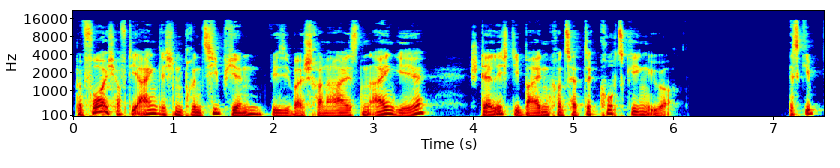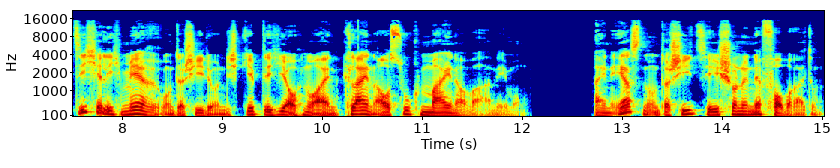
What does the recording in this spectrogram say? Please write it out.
Bevor ich auf die eigentlichen Prinzipien, wie sie bei Schranner heißen, eingehe, stelle ich die beiden Konzepte kurz gegenüber. Es gibt sicherlich mehrere Unterschiede und ich gebe dir hier auch nur einen kleinen Auszug meiner Wahrnehmung. Einen ersten Unterschied sehe ich schon in der Vorbereitung.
